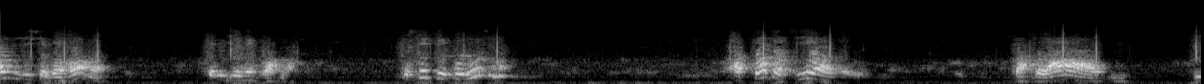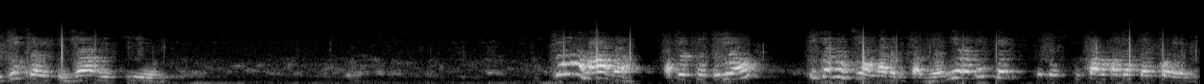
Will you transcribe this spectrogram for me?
antes de chegar em Roma, ele desencarna. Eu que, por último, a própria tia passou lá e, e disse a esse jovem que, que ela amava aquele centurião e que eu não tinha nada de fazer. E era bem feito que estava conversando com ele.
